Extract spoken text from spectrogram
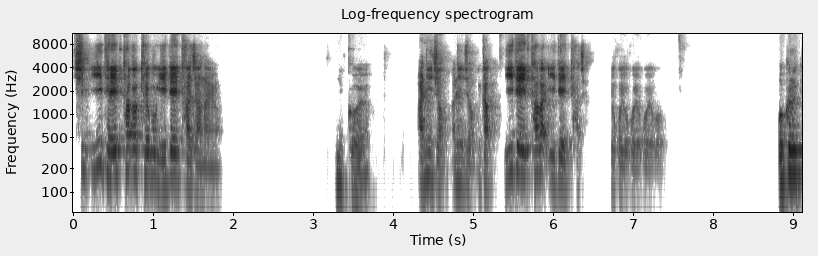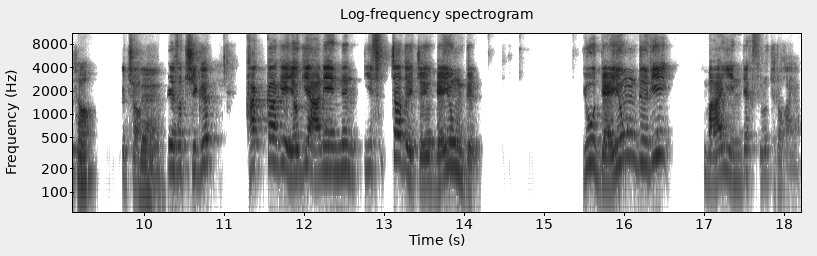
지금 이 데이터가 결국 이 데이터잖아요. 이거예요. 아니죠, 아니죠. 그러니까 이 데이터가 이 데이터죠. 요거 요거 요거 요거. 어 그렇죠. 그렇죠. 네. 그래서 지금 각각의 여기 안에 있는 이 숫자들 있죠. 이 내용들. 요 내용들이 my index로 들어가요.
